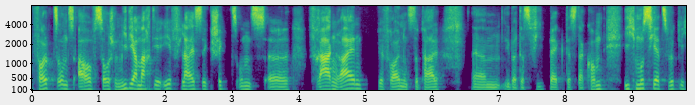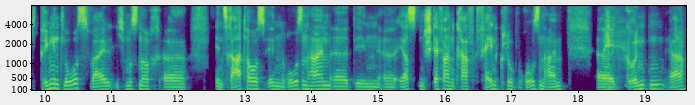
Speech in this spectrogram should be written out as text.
folgt uns auf Social Media, macht ihr eh fleißig, schickt uns äh, Fragen rein. Wir freuen uns total ähm, über das Feedback, das da kommt. Ich muss jetzt wirklich dringend los, weil ich muss noch äh, ins Rathaus in Rosenheim äh, den äh, ersten Stefan Kraft Fanclub Rosenheim äh, gründen. Ja,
